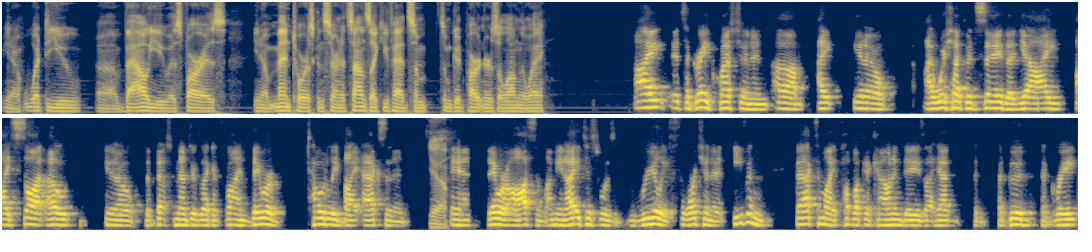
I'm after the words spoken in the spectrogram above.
you know, what do you uh, value as far as you know mentor is concerned? It sounds like you've had some some good partners along the way. I it's a great question, and um, I you know I wish I could say that yeah I I sought out you know the best mentors I could find. They were totally by accident, Yeah. and they were awesome. I mean, I just was really fortunate. Even back to my public accounting days, I had a, a good, a great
